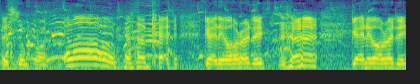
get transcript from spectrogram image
at some point. Hello! getting it already. getting it already.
